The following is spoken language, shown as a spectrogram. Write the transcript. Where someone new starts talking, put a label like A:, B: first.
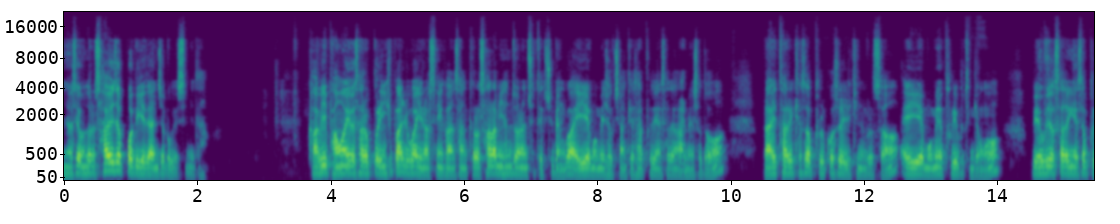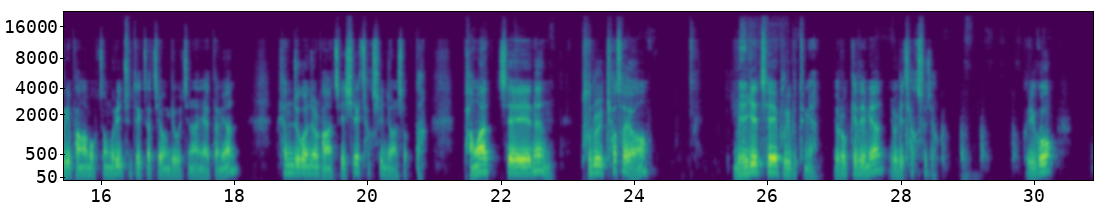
A: 안녕하세요. 오늘은 사회적 법익에 대한 점 보겠습니다. 갑이 방화의 의사로 뿌린 휘발유가 인화성이 강한 상태로 사람이 현존하는 주택 주변과 A의 몸에 적지 않게 살포되는 사정을 알면서도 라이터를 켜서 불꽃을 일으키는으로써 A의 몸에 불이 붙은 경우 외부적 사정에서 불이 방화 목적물인 주택 자체에 옮겨 붙지는 아니했다면 현주 건조물 방화죄의 실액 착수 인정할 수 없다. 방화죄는 불을 켜서요. 매개체에 불이 붙으면 이렇게 되면 이게 착수죠. 그리고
